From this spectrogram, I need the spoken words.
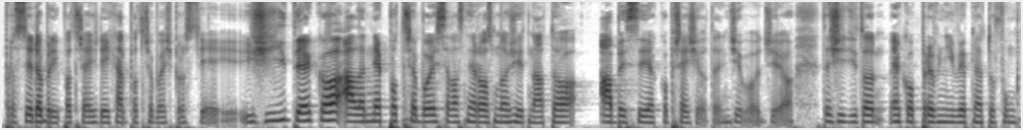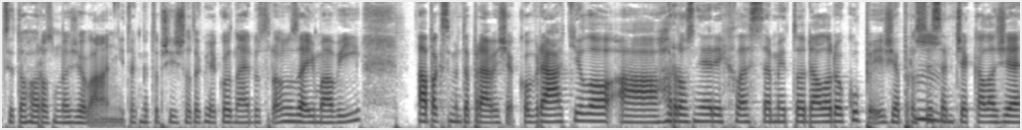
prostě dobrý, potřebuješ dechat, potřebuješ prostě žít, jako, ale nepotřebuješ se vlastně rozmnožit na to, aby si jako přežil ten život, že jo. Takže ti to jako první vypne tu funkci toho rozmnožování, tak mi to přišlo takový jako na jednu stranu zajímavý. A pak se mi to právě jako vrátilo a hrozně rychle se mi to dalo dokupy, že prostě Hmm. jsem čekala, že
